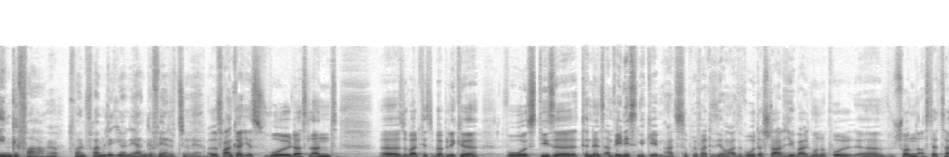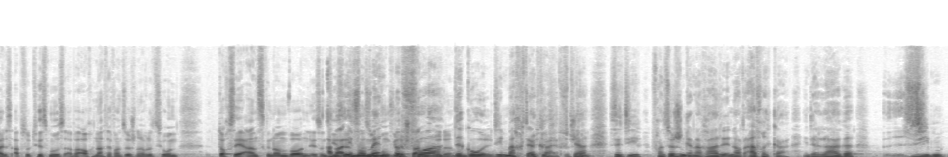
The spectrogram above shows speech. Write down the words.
in Gefahr, ja. von Fremdenlegionären gefährdet genau. zu werden. Also Frankreich ist wohl das Land, äh, soweit ich das überblicke, wo es diese Tendenz am wenigsten gegeben hat zur Privatisierung. Also wo das staatliche Gewaltmonopol äh, schon aus der Zeit des Absolutismus, aber auch nach der Französischen Revolution doch sehr ernst genommen worden ist und aber diese im Versuchung Moment, widerstanden bevor wurde. de Gaulle die Macht ergreift, ja, sind die französischen Generale in Nordafrika in der Lage, sieben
